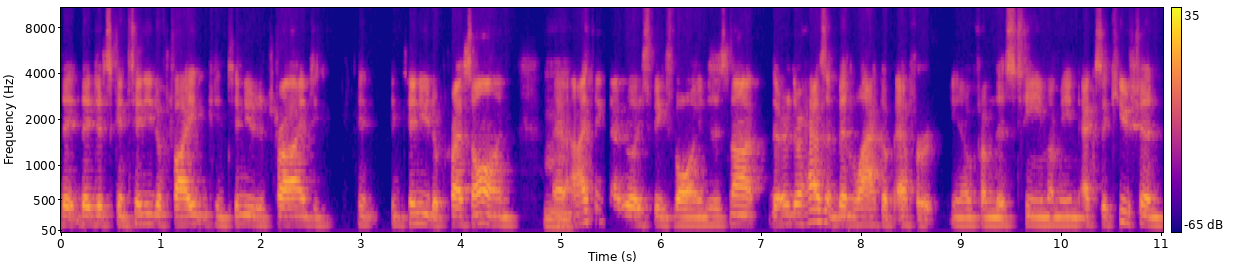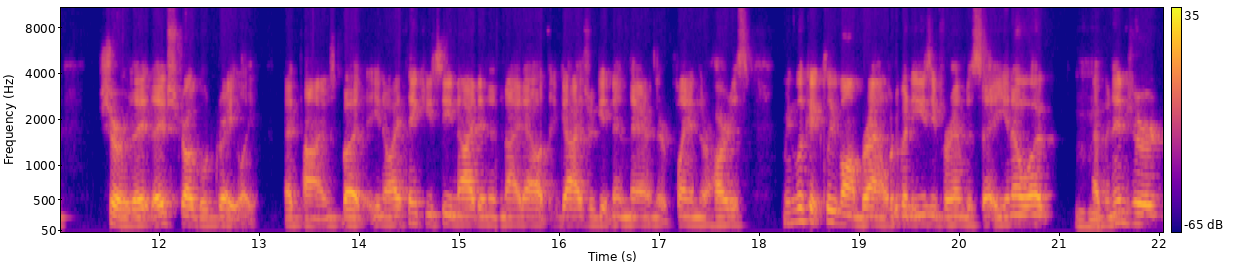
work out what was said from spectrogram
they, they just continue to fight and continue to try and to continue to press on. Mm-hmm. And I think that really speaks volumes. It's not there, there hasn't been lack of effort, you know, from this team. I mean, execution, sure, they, they've struggled greatly at times, but you know, I think you see night in and night out, the guys are getting in there and they're playing their hardest mean, look at Clevon Brown. It would have been easy for him to say, you know what, mm-hmm. I've been injured.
